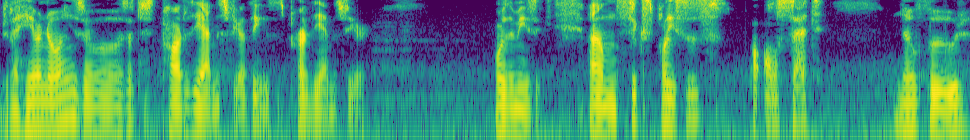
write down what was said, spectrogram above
Did I hear a noise, or is that just part of the atmosphere? I think this is part of the atmosphere or the music. Um, six places, all set. No food.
